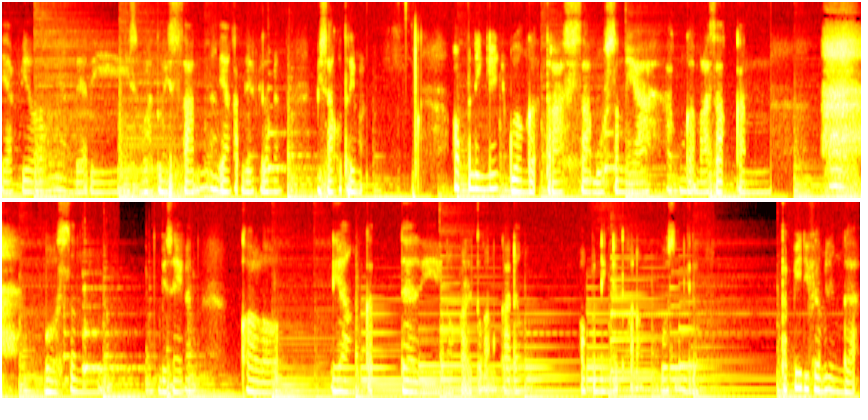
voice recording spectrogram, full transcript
Ya, film yang dari sebuah tulisan yang diangkat dari film yang bisa aku terima. Openingnya juga nggak terasa bosen ya. Aku nggak merasakan bosen. Biasanya kan kalau diangkat dari novel itu kan kadang openingnya itu kadang bosen gitu. Tapi di film ini enggak.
